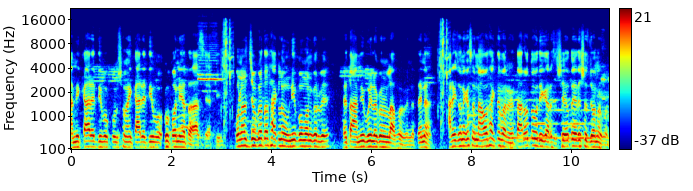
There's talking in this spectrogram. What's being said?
আমি কারে দিব কোন সময় কারে দিব গোপনীয়তা আছে আর কি। ওনার যোগ্যতা থাকলে উনি প্রমাণ করবে এটা আমি বইলে কোনো লাভ হবে না তাই না? আরেকজনের কাছে নাও থাকতে পারে না তারও তো অধিকার আছে সেও তো এদেশের জনগণ।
